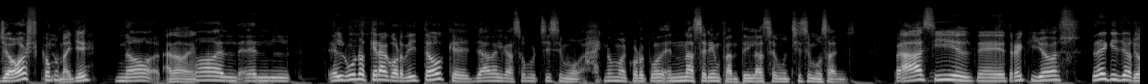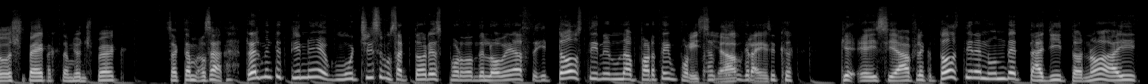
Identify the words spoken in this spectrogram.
Josh, ¿cómo? ¿Maye? No, ah, no, eh. no el, el, el, uno que era gordito, que ya adelgazó muchísimo. Ay, no me acuerdo cómo, en una serie infantil hace muchísimos años. ah, sí, el de Drake y Josh. Drake y Josh. Josh Peck. Josh Peck. Exactamente. O sea, realmente tiene muchísimos actores por donde lo veas y todos tienen una parte importante. Que AC Affleck. Todos tienen un detallito, ¿no? Ahí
